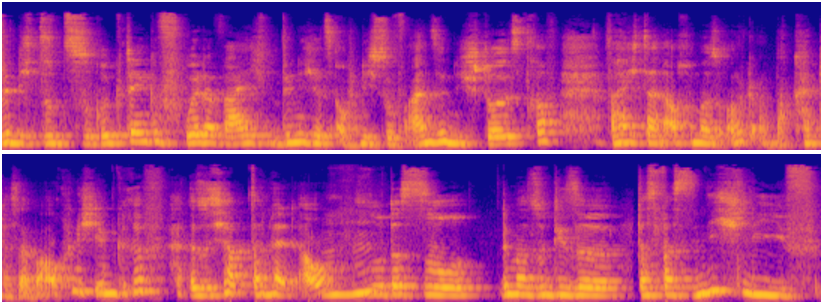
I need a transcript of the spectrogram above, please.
wenn ich so zurückdenke, früher, da war ich, bin ich jetzt auch nicht so wahnsinnig stolz drauf, war ich dann auch immer so, oh, man hat das aber auch nicht im Griff. Also ich habe dann halt auch mhm. so das so, immer so diese, das, was nicht lief,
